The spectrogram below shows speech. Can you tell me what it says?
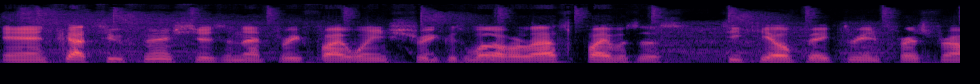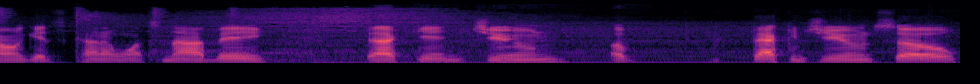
And she's got two finishes in that three-fight winning streak as well. Her last fight was a TKO victory in the first round against Kana Watanabe back in June of back in June. So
